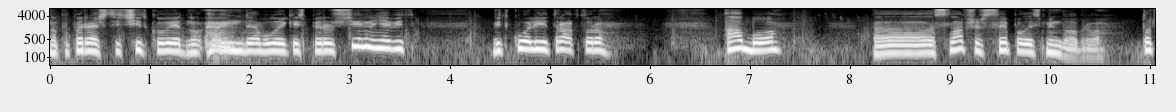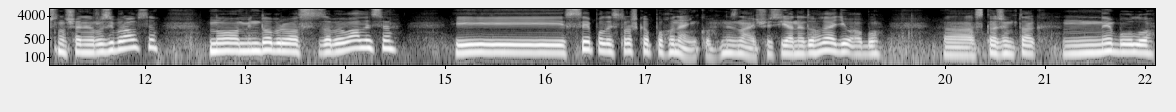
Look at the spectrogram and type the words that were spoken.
на поперечці чітко видно, де було якесь переущільнення від, від колії трактора. Або е, слабше сипались міндобрива. Точно ще не розібрався, але міндобрива забивалися і сипались трошки погоненько. Не знаю, щось я не догледів або, е, скажімо так, не було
